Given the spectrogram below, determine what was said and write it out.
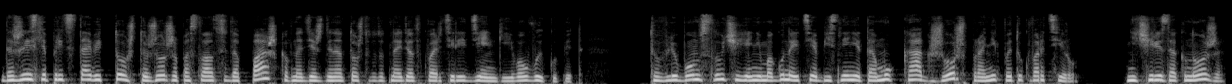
Даже если представить то, что Жоржа послал сюда Пашка в надежде на то, что тот найдет в квартире деньги, его выкупит, то в любом случае я не могу найти объяснение тому, как Жорж проник в эту квартиру. Не через окно же.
